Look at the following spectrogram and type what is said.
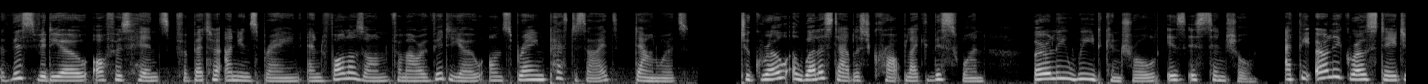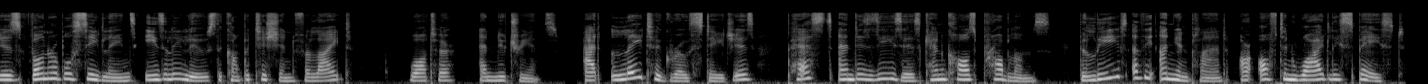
This video offers hints for better onion spraying and follows on from our video on spraying pesticides downwards. To grow a well-established crop like this one, early weed control is essential. At the early growth stages, vulnerable seedlings easily lose the competition for light, water, and nutrients. At later growth stages, pests and diseases can cause problems. The leaves of the onion plant are often widely spaced,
